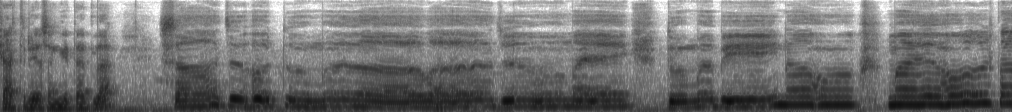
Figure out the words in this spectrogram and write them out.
शास्त्रीय संगीतातलं साज हो तुम आवाज मै मैं तुम भी ना हो मैं होता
